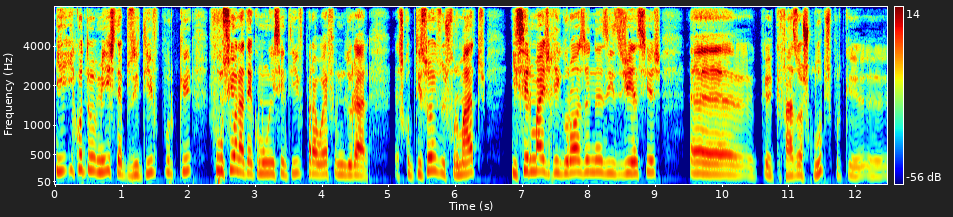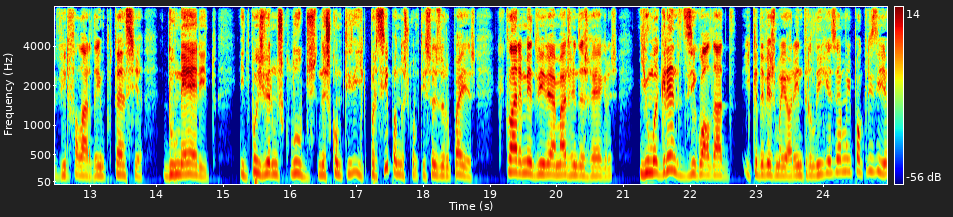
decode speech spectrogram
e, e quanto a mim isto é positivo porque funciona até como um incentivo para a UEFA melhorar as competições, os formatos e ser mais rigorosa nas exigências uh, que, que, faz aos clubes, porque uh, vir falar da importância do mérito e depois vermos clubes nas e que participam nas competições europeias que claramente vivem à margem das regras e uma grande desigualdade e cada vez maior entre ligas é uma hipocrisia.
